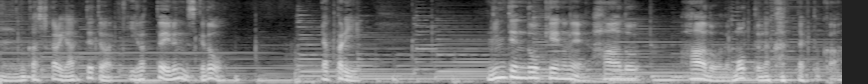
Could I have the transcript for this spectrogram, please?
うん、昔からやってては、やってはいるんですけど、やっぱり、任天堂系のね、ハード、ハードをね、持ってなかったりとか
